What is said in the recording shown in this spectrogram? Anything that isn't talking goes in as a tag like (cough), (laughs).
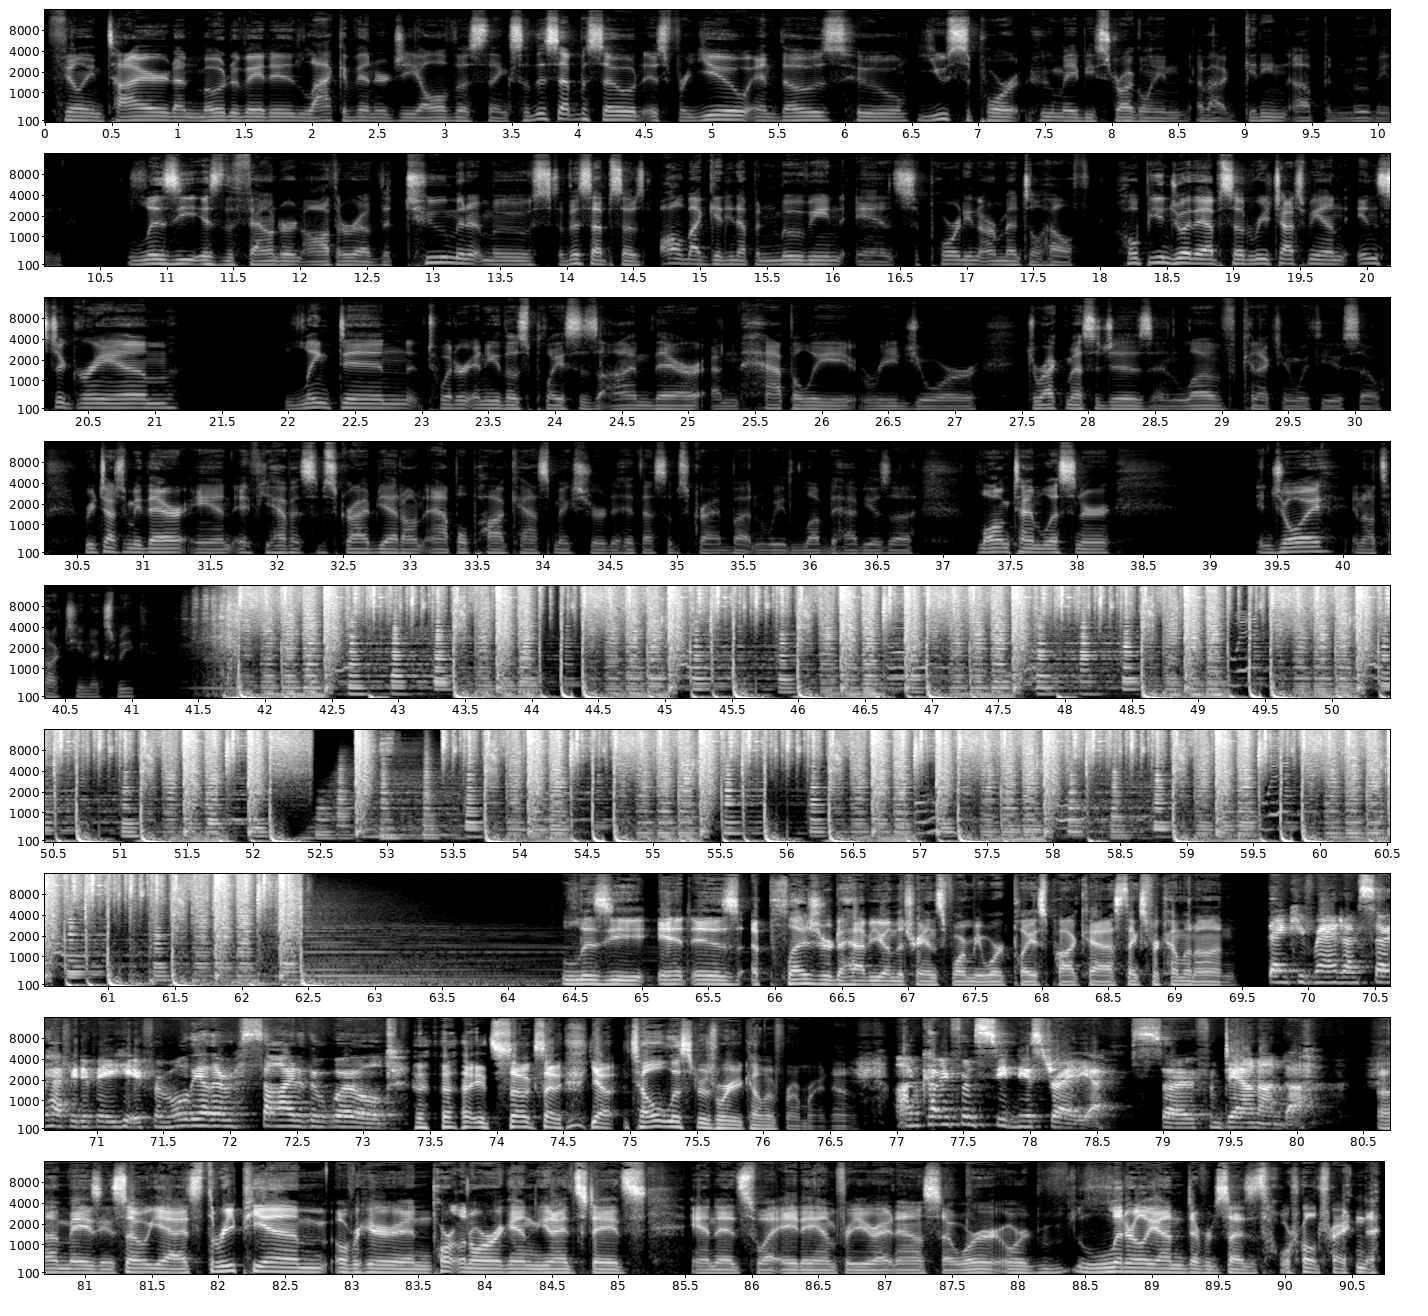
feeling tired, unmotivated, lack of energy, all of those things. So, this episode is for you and those who you support who may be struggling about getting up and moving. Lizzie is the founder and author of the Two Minute Moves. So, this episode is all about getting up and moving and supporting our mental health. Hope you enjoy the episode. Reach out to me on Instagram, LinkedIn, Twitter, any of those places, I'm there and happily read your direct messages and love connecting with you. So reach out to me there. And if you haven't subscribed yet on Apple Podcasts, make sure to hit that subscribe button. We'd love to have you as a longtime listener. Enjoy, and I'll talk to you next week. Lizzie, it is a pleasure to have you on the Transform Your Workplace podcast. Thanks for coming on. Thank you, Brand. I'm so happy to be here from all the other side of the world. (laughs) it's so exciting. Yeah, tell listeners where you're coming from right now. I'm coming from Sydney, Australia. So from down under. Amazing. So yeah, it's 3 p.m. over here in Portland, Oregon, United States, and it's what 8 a.m. for you right now. So we're we're literally on different sides of the (laughs) world right now.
